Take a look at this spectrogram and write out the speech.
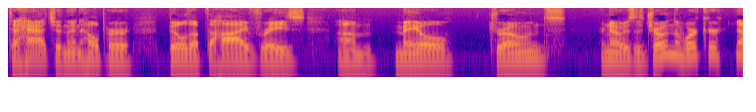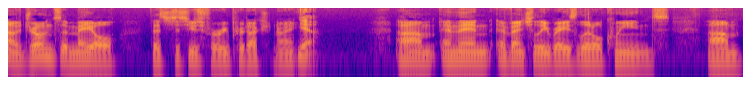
to hatch and then help her build up the hive, raise um, male drones. Or no, is the drone the worker? No, drone's a male that's just used for reproduction, right? Yeah. um, and then eventually raise little queens. Um,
